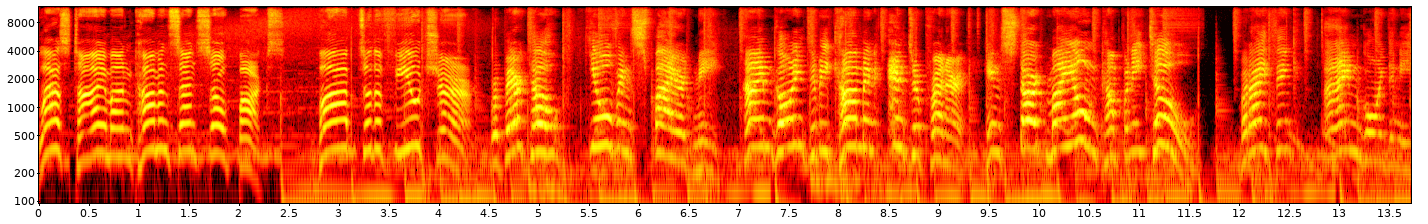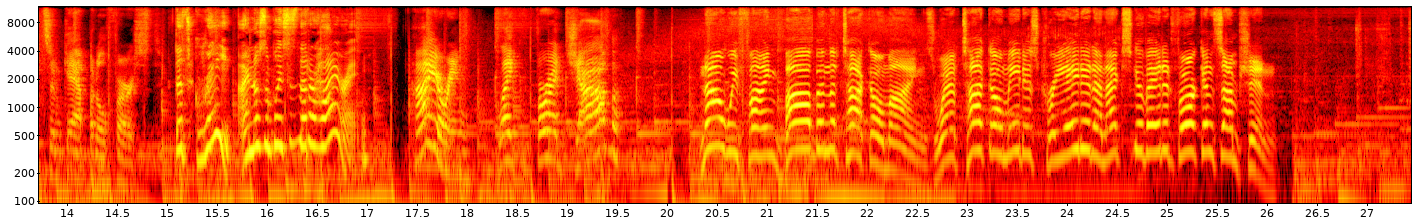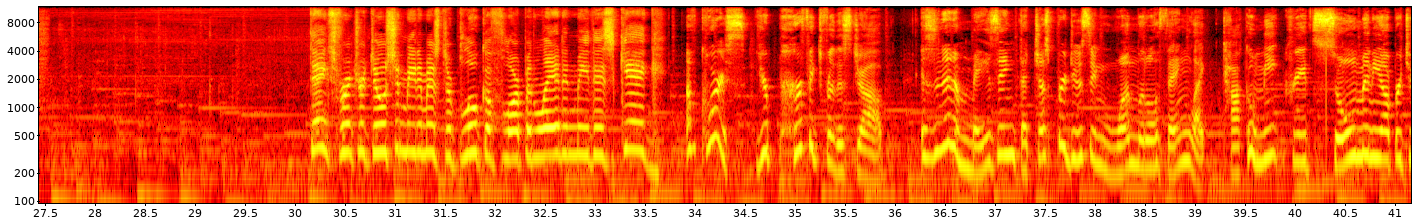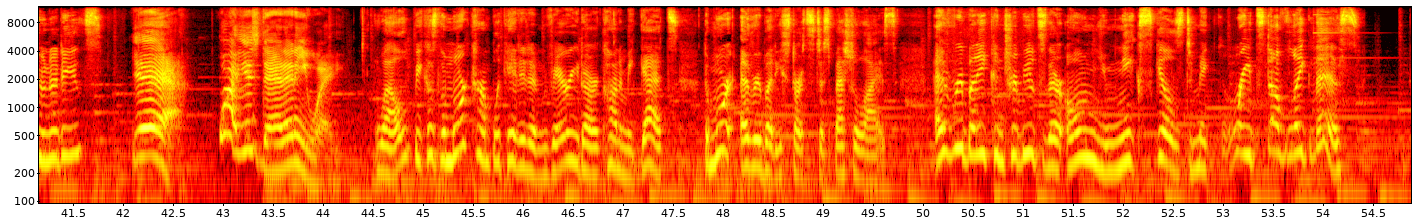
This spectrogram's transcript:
Last time on Common Sense Soapbox, Bob to the future. Roberto, you've inspired me. I'm going to become an entrepreneur and start my own company too. But I think I'm going to need some capital first. That's great. I know some places that are hiring. Hiring? Like for a job? Now we find Bob in the taco mines, where taco meat is created and excavated for consumption. Thanks for introducing me to Mr. Blukaflorp and landing me this gig. Of course, you're perfect for this job. Isn't it amazing that just producing one little thing like taco meat creates so many opportunities? Yeah. Why is that anyway? Well, because the more complicated and varied our economy gets, the more everybody starts to specialize. Everybody contributes their own unique skills to make great stuff like this.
